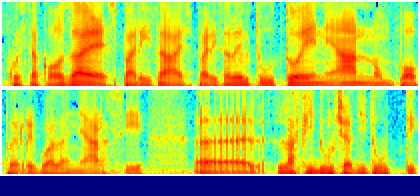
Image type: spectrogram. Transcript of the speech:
questa cosa è sparita, è sparita del tutto e ne hanno un po' per riguadagnarsi eh, la fiducia di tutti.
